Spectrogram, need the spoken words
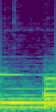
Bye.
